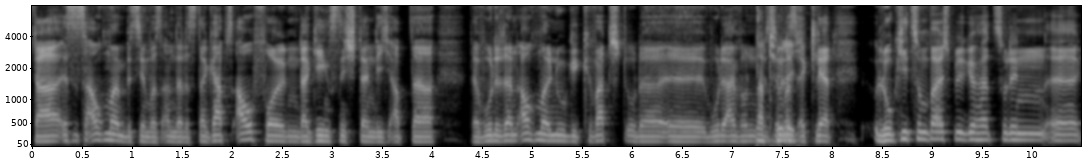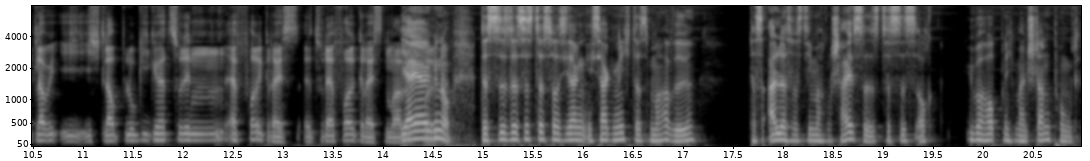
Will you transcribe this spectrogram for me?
Da ist es auch mal ein bisschen was anderes. Da gab es auch Folgen, da ging es nicht ständig ab. Da, da wurde dann auch mal nur gequatscht oder äh, wurde einfach ein bisschen was Natürlich. erklärt. Loki zum Beispiel gehört zu den, äh, glaube ich, ich glaube, Loki gehört zu den erfolgreichsten, äh, zu der erfolgreichsten Marvel. Ja, ja, genau. Das ist, das ist das, was ich sage. Ich sage nicht, dass Marvel, dass alles, was die machen, scheiße ist. Das ist auch überhaupt nicht mein Standpunkt.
